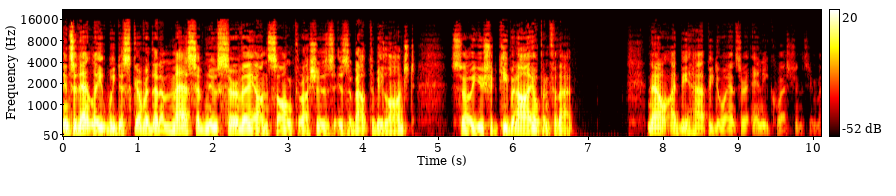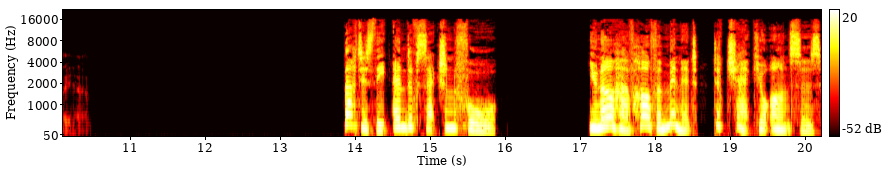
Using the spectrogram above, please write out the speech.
Incidentally, we discovered that a massive new survey on song thrushes is about to be launched, so you should keep an eye open for that. Now, I'd be happy to answer any questions you may have. That is the end of section four. You now have half a minute to check your answers.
